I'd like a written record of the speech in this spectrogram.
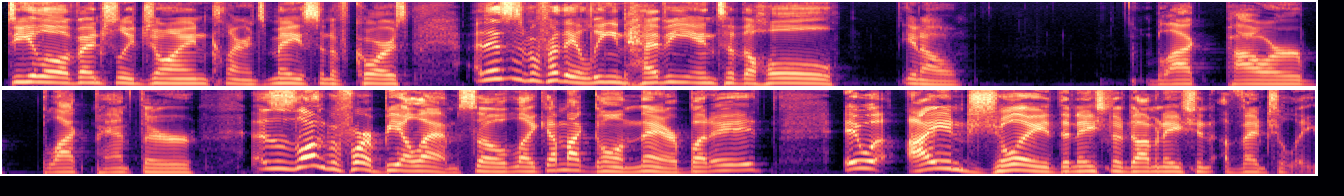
D'Lo eventually joined Clarence Mason, of course. And this is before they leaned heavy into the whole, you know, Black Power, Black Panther. This is long before BLM, so like I'm not going there, but it it I enjoyed the Nation of Domination eventually,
